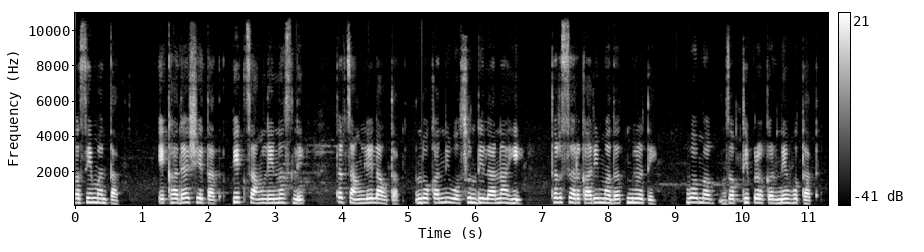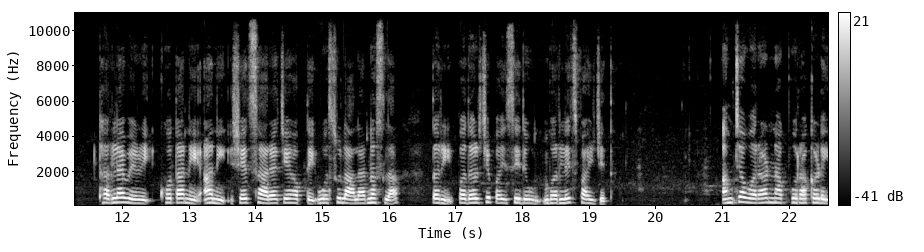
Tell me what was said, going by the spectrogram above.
असे म्हणतात. एखाद्या शेतात पीक चांगले नसले तर चांगले लावतात. लोकांनी वसूल दिला नाही तर सरकारी मदत मिळते व मग जप्ती प्रकरणे होतात. ठरल्या वेळी खोताने आणि शेतसाऱ्याचे हप्ते वसूल आला नसला तरी पदरचे पैसे देऊन भरलेच पाहिजेत. आमच्या वऱ्हाड नागपुराकडे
